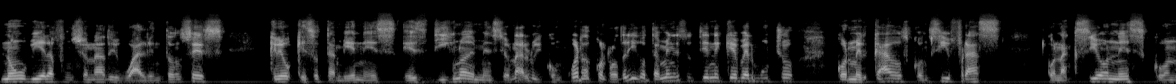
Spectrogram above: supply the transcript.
no hubiera funcionado igual. Entonces, creo que eso también es, es digno de mencionarlo y concuerdo con Rodrigo, también eso tiene que ver mucho con mercados, con cifras, con acciones, con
